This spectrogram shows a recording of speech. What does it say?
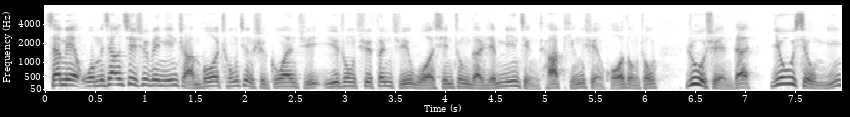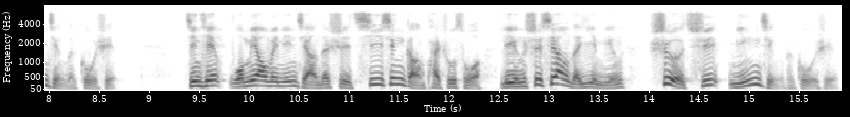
下面我们将继续为您展播重庆市公安局渝中区分局“我心中的人民警察”评选活动中入选的优秀民警的故事。今天我们要为您讲的是七星岗派出所领事巷的一名社区民警的故事。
